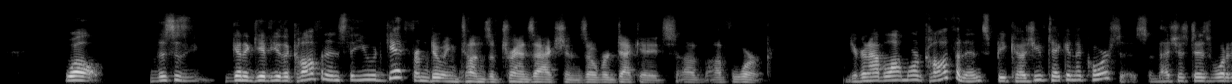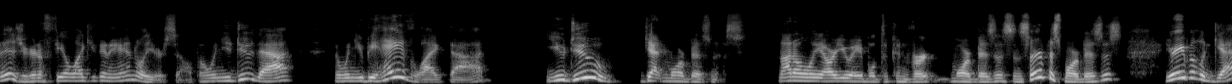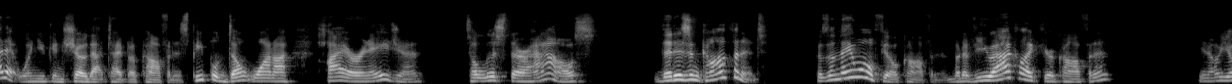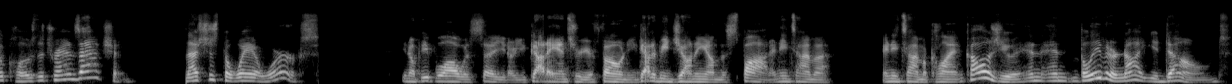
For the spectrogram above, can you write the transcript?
Well this is going to give you the confidence that you would get from doing tons of transactions over decades of, of work you're going to have a lot more confidence because you've taken the courses. That just is what it is. You're going to feel like you can handle yourself. And when you do that, and when you behave like that, you do get more business. Not only are you able to convert more business and service more business, you're able to get it when you can show that type of confidence. People don't want to hire an agent to list their house that isn't confident because then they won't feel confident. But if you act like you're confident, you know, you'll close the transaction. That's just the way it works. You know, people always say, you know, you got to answer your phone. You got to be Johnny on the spot anytime a anytime a client calls you. And and believe it or not, you don't.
